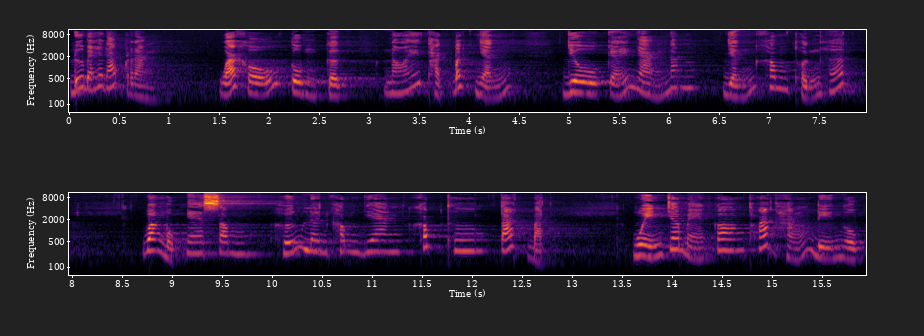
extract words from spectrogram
Đứa bé đáp rằng, quả khổ cùng cực, nói thật bất nhẫn, dù kể ngàn năm vẫn không thuận hết. quan Mục nghe xong, hướng lên không gian, khóc thương, tác bạch. Nguyện cho mẹ con thoát hẳn địa ngục,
